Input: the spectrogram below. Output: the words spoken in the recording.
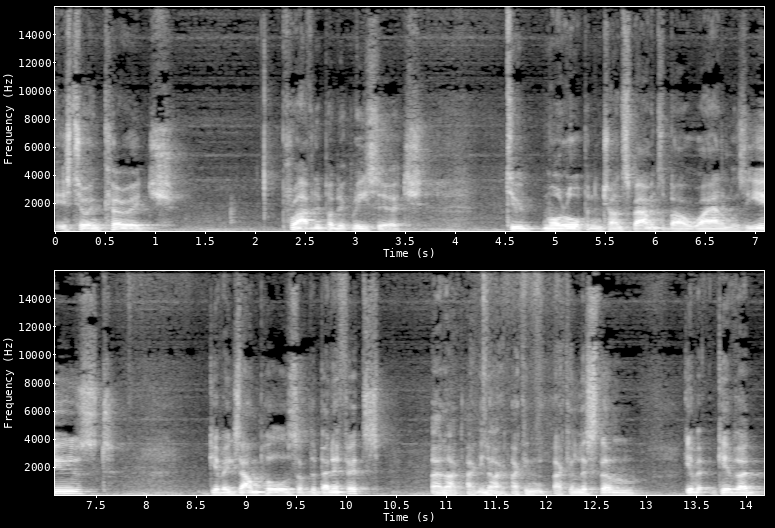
is to encourage private and public research to be more open and transparent about why animals are used, give examples of the benefits, and I, I you know I can I can list them, give give a,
